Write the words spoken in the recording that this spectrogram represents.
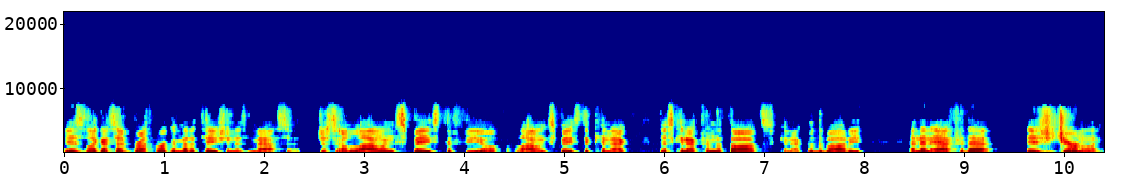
is like I said, breath work and meditation is massive. Just allowing space to feel, allowing space to connect, disconnect from the thoughts, connect with the body. And then after that is journaling.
